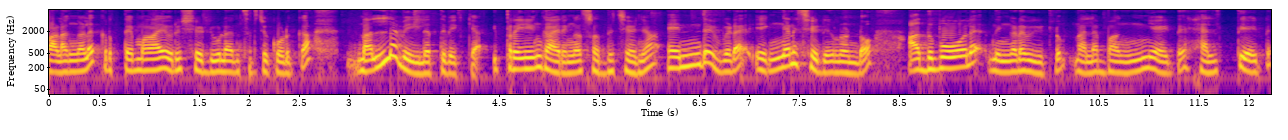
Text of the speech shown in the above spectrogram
വളങ്ങൾ കൃത്യമായ ഒരു ഷെഡ്യൂൾ അനുസരിച്ച് കൊടുക്കുക. നല്ല വെയിലത്ത് വെക്കുക. ഇത്രയും കാര്യങ്ങൾ ശ്രദ്ധിച്ചു കഴിഞ്ഞാൽ എന്റെ ഇവിടെ എങ്ങനെ ചെടികളുണ്ടോ അതുപോലെ നിങ്ങളുടെ വീട്ടിലും നല്ല ഭംഗിയായിട്ട് ഹെൽത്തി ആയിട്ട്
